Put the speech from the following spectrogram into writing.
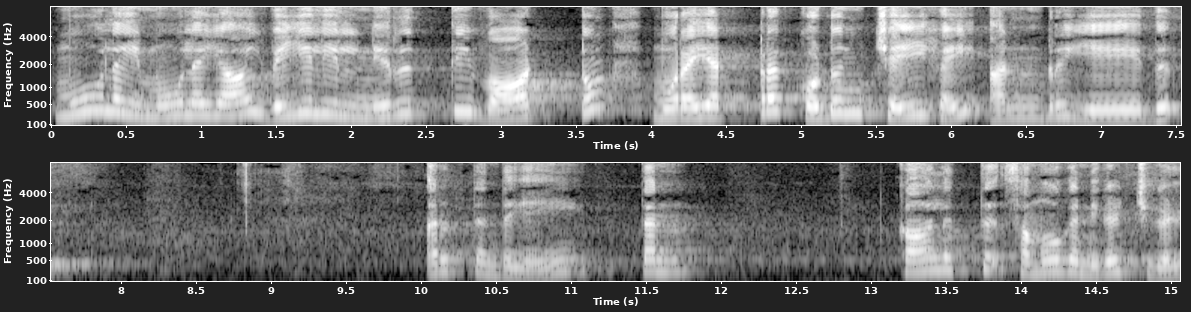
மூலை மூலையாய் வெயிலில் நிறுத்தி வாட்டும் முறையற்ற கொடுஞ்செய்கை அன்று ஏது? அருத்தந்தையை தன் காலத்து சமூக நிகழ்ச்சிகள்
